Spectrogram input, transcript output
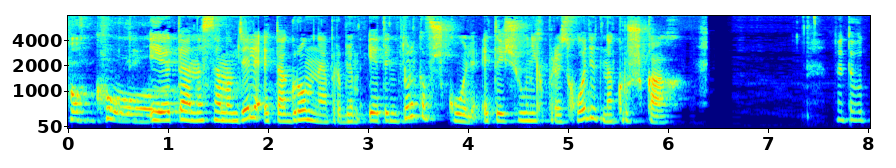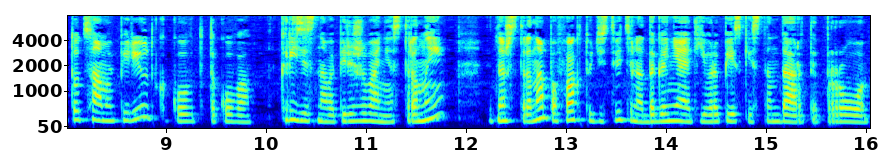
Ого. И это на самом деле это огромная проблема. И это не только в школе, это еще у них происходит на кружках. Это вот тот самый период какого-то такого кризисного переживания страны, ведь наша страна по факту действительно догоняет европейские стандарты про,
